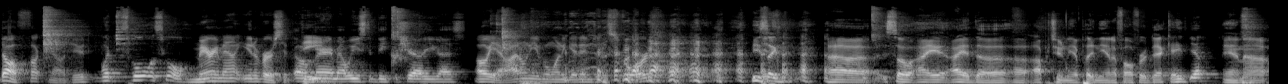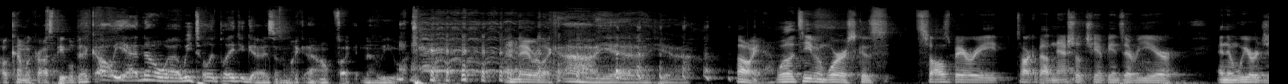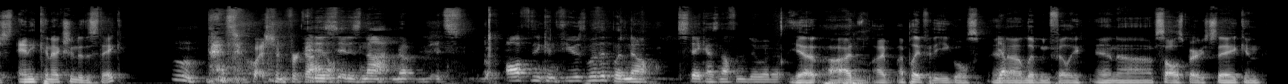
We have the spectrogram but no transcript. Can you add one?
Oh fuck no, dude. What school? What school? Marymount University. Oh, Marymount. We used to beat the shit out of you guys. Oh yeah, I don't even want to get into the score. He's like, uh, so I I had the uh, opportunity. I played in the NFL for a decade. Yep. And uh, I'll come across people be like, oh yeah, no, uh, we totally played you guys. And I'm like, I don't fucking know who you are. and they were like, ah, yeah, yeah. Oh yeah. Well, it's even worse because Salisbury talk about national champions every year, and then we were just any connection to the steak. Mm. That's a question for Kyle. It is. It is not. No, it's often confused with it, but no, steak has nothing to do with it. Yeah, I I, I played for the Eagles and yep. uh, lived in Philly and uh, Salisbury steak and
